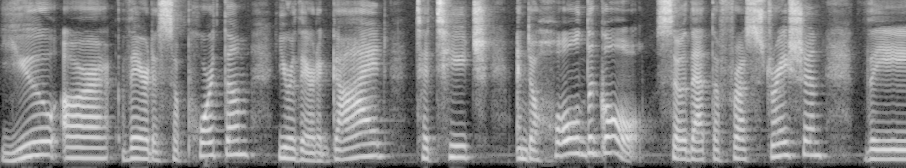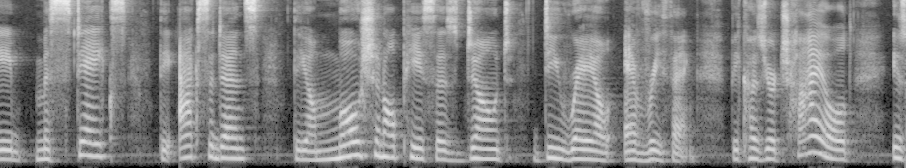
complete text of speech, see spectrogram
You are there to support them, you're there to guide, to teach, and to hold the goal so that the frustration, the mistakes, the accidents, the emotional pieces don't derail everything because your child is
